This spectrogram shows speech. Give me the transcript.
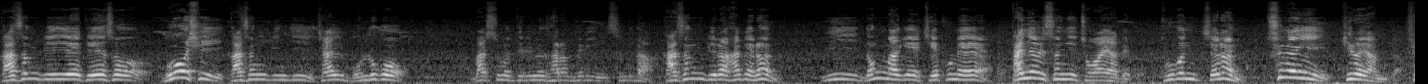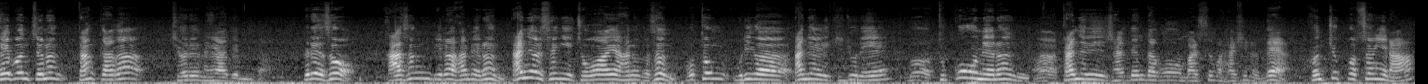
가성비에 대해서 무엇이 가성비인지 잘 모르고 말씀을 드리는 사람들이 있습니다. 가성비라 하면은 이 농막의 제품의 단열성이 좋아야 되고 두 번째는 수명이 길어야 합니다. 세 번째는 단가가 저렴해야 됩니다. 그래서 가성비라 하면은 단열성이 좋아야 하는 것은 보통 우리가 단열 기준에 뭐 두꺼우면은 아, 단열이 잘 된다고 말씀을 하시는데 건축법성이나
